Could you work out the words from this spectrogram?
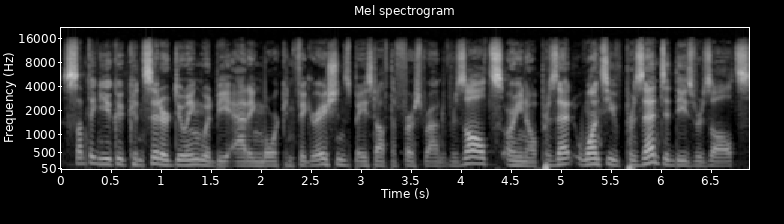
something you could consider doing would be adding more configurations based off the first round of results or you know present once you've presented these results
